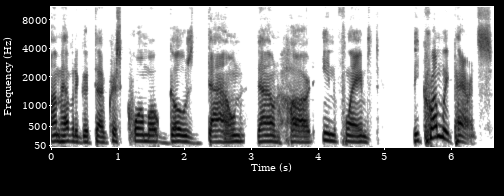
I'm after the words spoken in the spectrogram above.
I'm having a good time. Chris Cuomo goes down, down hard, in flames. The Crumbley parents,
